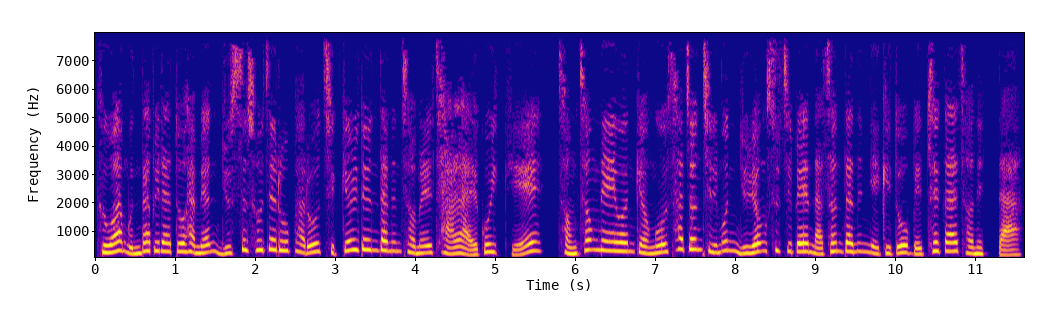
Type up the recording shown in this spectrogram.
그와 문답이라도 하면 뉴스 소재로 바로 직결된다는 점을 잘 알고 있기에 정청래 의원 경우 사전 질문 유형 수집에 나선다는 얘기도 매체가 전했다.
